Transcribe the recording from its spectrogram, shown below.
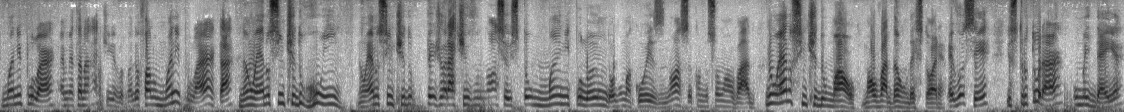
manipular a metanarrativa. Quando eu falo manipular, tá? Não é no sentido ruim, não é no sentido pejorativo, nossa, eu estou manipulando alguma coisa, nossa, como eu sou malvado. Não é no sentido mal, malvadão da história. É você estruturar uma ideia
